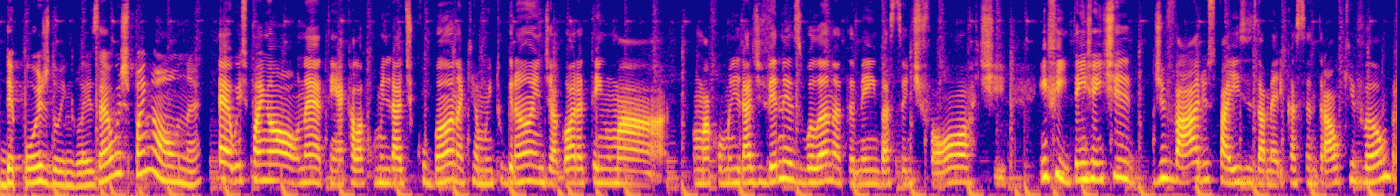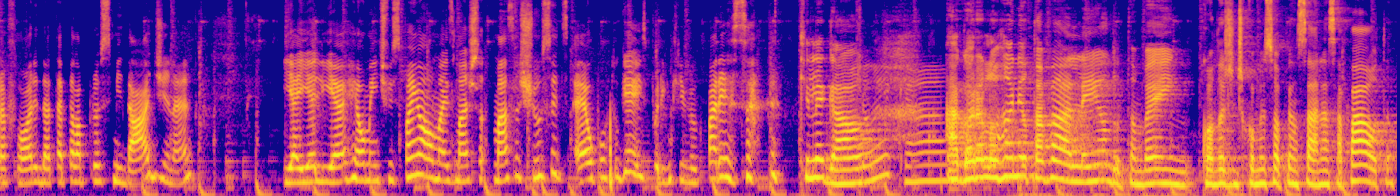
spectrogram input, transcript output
depois do inglês é o espanhol, né? É, o espanhol, né? Tem aquela comunidade cubana que é muito grande, agora tem uma, uma comunidade venezuelana também bastante forte. Enfim, tem gente de vários países da América Central que vão para a Flórida até pela proximidade, né? E aí ali é realmente o espanhol, mas Massachusetts é o português, por incrível que pareça. Que legal. Que legal. Agora, Lohane, eu estava lendo também, quando a gente começou a pensar nessa pauta,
